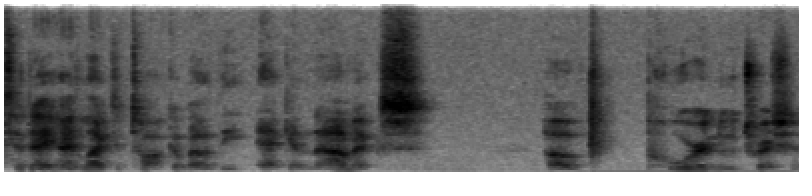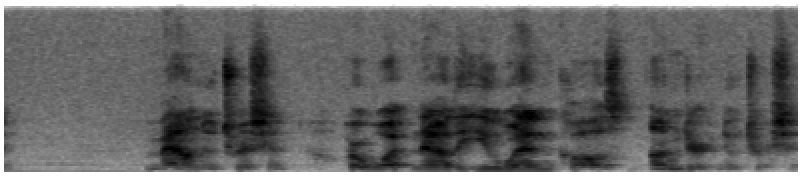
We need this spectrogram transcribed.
Today I'd like to talk about the economics of poor nutrition, malnutrition, or what now the UN calls undernutrition.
